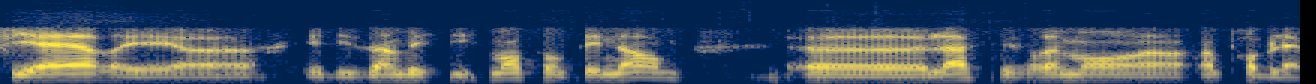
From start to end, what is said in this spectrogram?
fiers et, euh, et, les investissements sont énormes. Euh, là, c'est vraiment un, problème.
